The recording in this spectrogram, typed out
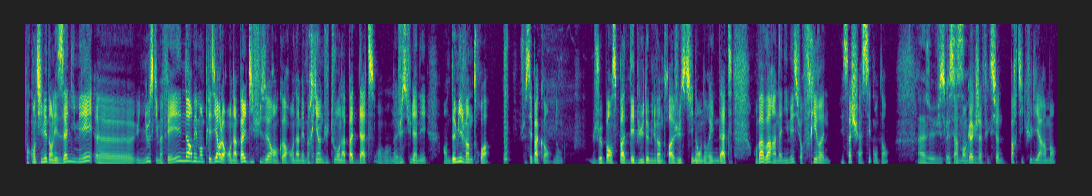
Pour continuer dans les animés, euh, une news qui m'a fait énormément plaisir. Alors, on n'a pas le diffuseur encore, on n'a même rien du tout, on n'a pas de date, on a juste une année. En 2023, je ne sais pas quand, donc je pense pas début 2023, juste, sinon on aurait une date. On va avoir un animé sur Freerun. Et ça, je suis assez content, Ah, j'avais vu puisque passer c'est un ça. manga que j'affectionne particulièrement.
